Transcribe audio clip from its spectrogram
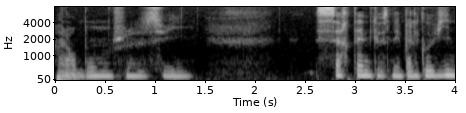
Alors bon, je suis certaine que ce n'est pas le Covid,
